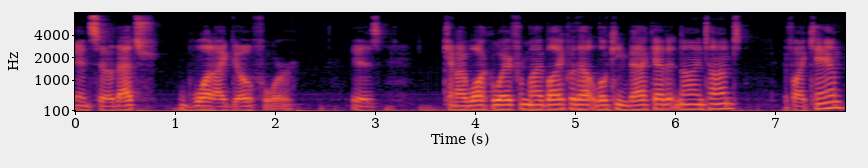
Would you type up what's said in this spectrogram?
And so that's what I go for is can I walk away from my bike without looking back at it nine times? If I can,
